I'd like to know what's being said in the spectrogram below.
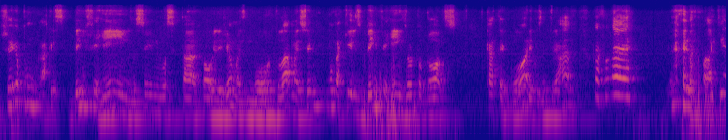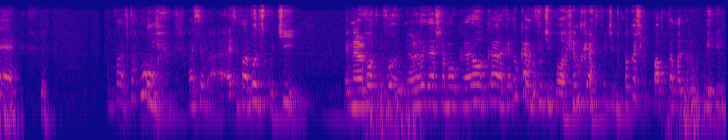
chega para um, aqueles bem ferrenhos, assim, não vou citar qual religião, mas no outro lá, mas chega um daqueles bem ferrenhos, ortodoxos, categóricos, entre aspas, o cara fala, é. Ele vai falar que é. Fala, tá bom. Aí você, aí você fala, vou discutir. É melhor, vou, melhor chamar o cara, ô oh, cara, cadê o cara do futebol? Chama o cara do futebol, que eu acho que o papo tá mais tranquilo.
